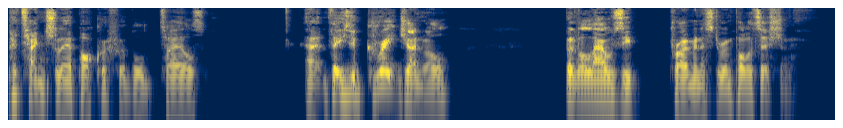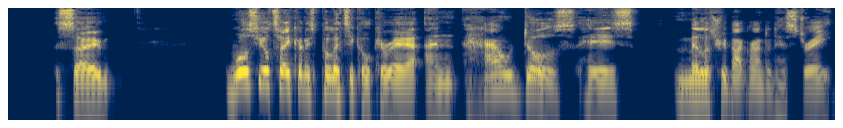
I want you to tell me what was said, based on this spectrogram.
potentially apocryphal tales. Uh, that he's a great general, but a lousy prime minister and politician. So, what's your take on his political career, and how does his military background and history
